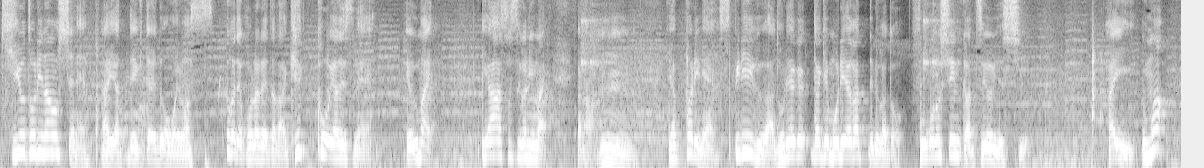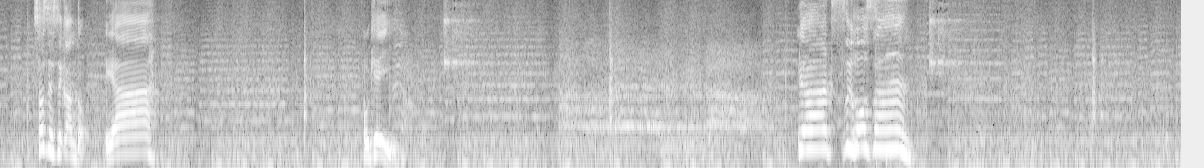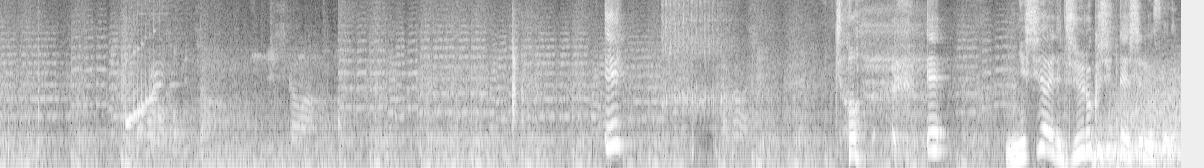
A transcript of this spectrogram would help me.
気を取り直してね、はい、やっていきたいと思います。とかで来られたら結構嫌ですね。いや、うまい。いやー、さすがにうまい。かな。うん。やっぱりね、スピリーグがどれだけ盛り上がってるかと、そこの進化強いですし。はい、うまっさせセカンド。いやー。オッケー。いやー、筒香さんえ2試合で16失点してるんですけど。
